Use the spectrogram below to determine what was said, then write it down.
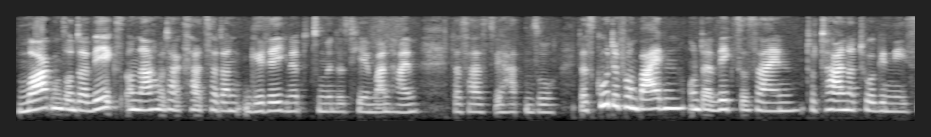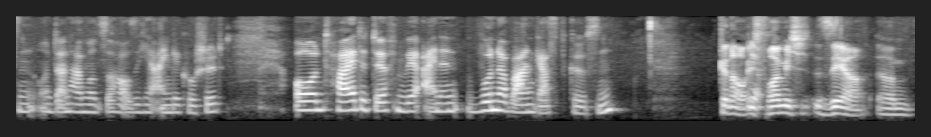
morgens unterwegs und nachmittags hat es ja dann geregnet, zumindest hier in Mannheim. Das heißt, wir hatten so das Gute von beiden, unterwegs zu sein, total Natur genießen und dann haben wir uns zu Hause hier eingekuschelt. Und heute dürfen wir einen wunderbaren Gast begrüßen. Genau, ich ja. freue mich sehr. Ähm,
